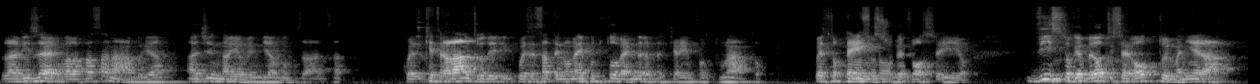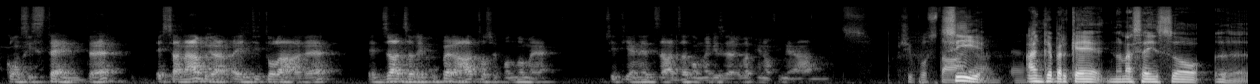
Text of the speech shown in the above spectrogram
la riserva la fa Sanabria, a gennaio vendiamo Zazza, che tra l'altro de- quest'estate non hai potuto vendere perché era infortunato. Questo penso sono... che fosse io. Visto che Belotti si è rotto in maniera consistente e Sanabria è il titolare, e Zazza recuperato, secondo me, si tiene Zazza come riserva fino a fine anno. Ci può stare. Sì, anche, anche perché non ha senso eh,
